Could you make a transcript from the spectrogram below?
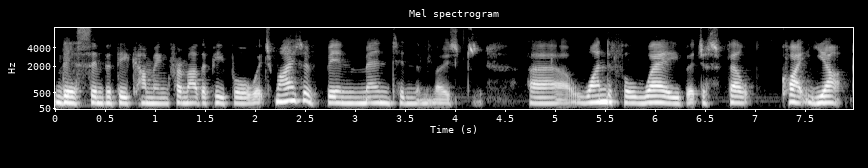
this sympathy coming from other people, which might have been meant in the most uh, wonderful way, but just felt quite yuck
